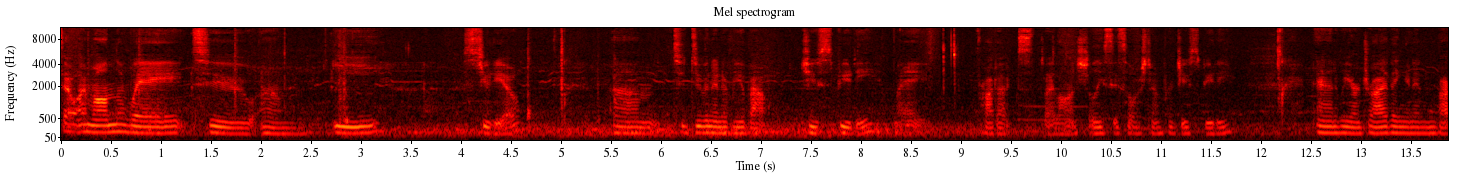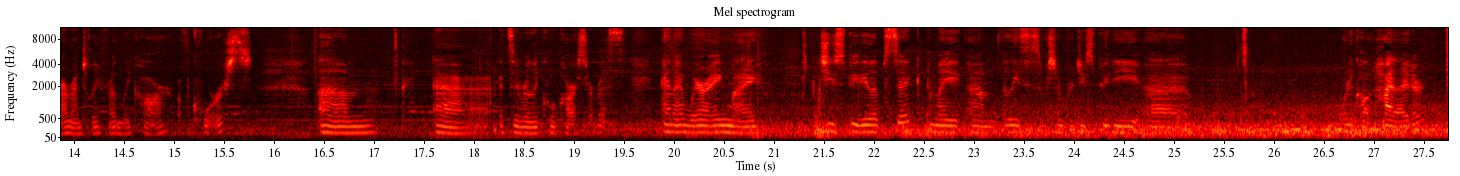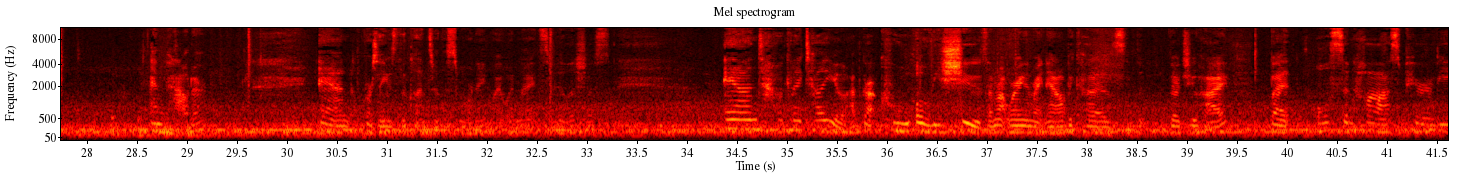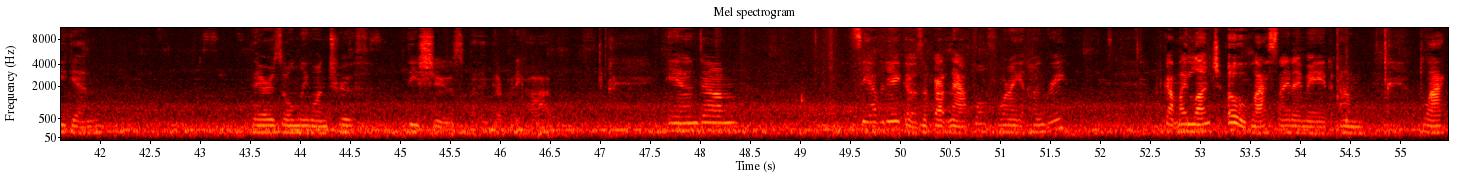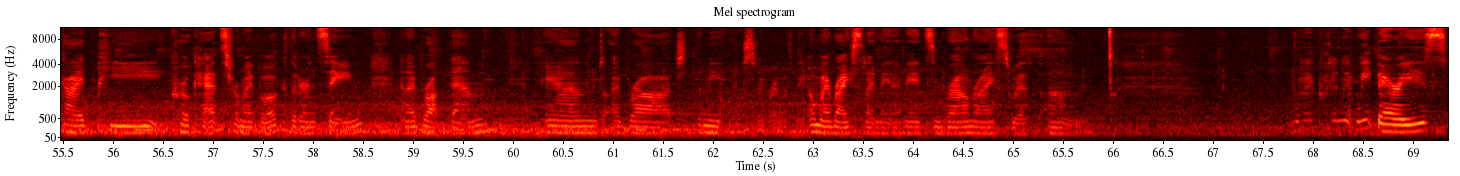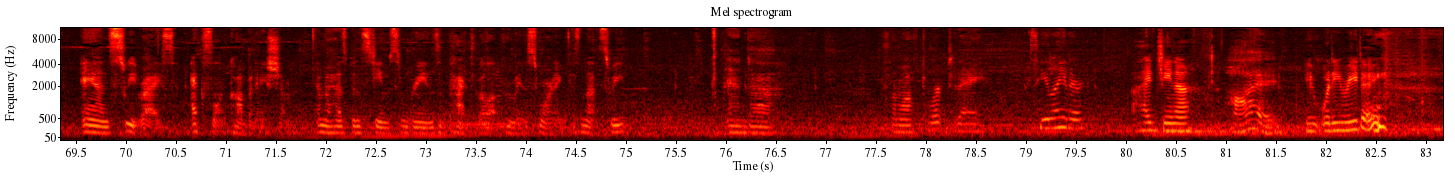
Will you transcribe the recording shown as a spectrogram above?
So I'm on the way to um, E Studio um, to do an interview about Juice Beauty, my product that I launched, Alicia Silverstone for Juice Beauty. And we are driving in an environmentally friendly car, of course. Um, uh, it's a really cool car service. And I'm wearing my Juice Beauty lipstick and my um, Alicia Silverstone for Juice Beauty, uh, what do you call it, highlighter and powder. Course I used the cleanser this morning, why wouldn't I? It's delicious. And what can I tell you? I've got cool, oh, these shoes. I'm not wearing them right now because they're too high. But Olsenhaus Pure Vegan, there's only one truth. These shoes, I think they're pretty hot. And um, see how the day goes. I've got an apple for when I get hungry. I've got my lunch. Oh, last night I made um, black-eyed pea croquettes for my book that are insane, and I brought them and I brought the meat. What else did I bring with me? Oh, my rice that I made. I made some brown rice with um, what did I put in it? Wheat berries and sweet rice. Excellent combination. And my husband steamed some greens and packed it all up for me this morning. Isn't that sweet? And uh, so I'm off to work today. See you later. Hi, Gina. Hi. What are you reading?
